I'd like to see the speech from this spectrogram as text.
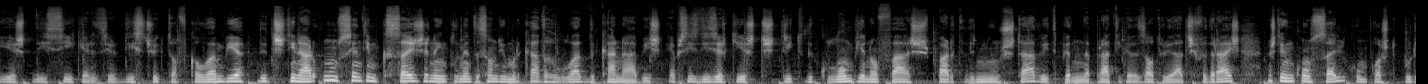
e este DC quer dizer District of Columbia, de destinar um cêntimo que seja na implementação de um mercado regulado de cannabis. É preciso dizer que este Distrito de Colômbia não faz parte de nenhum Estado e depende na prática das autoridades federais, mas tem um conselho composto por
